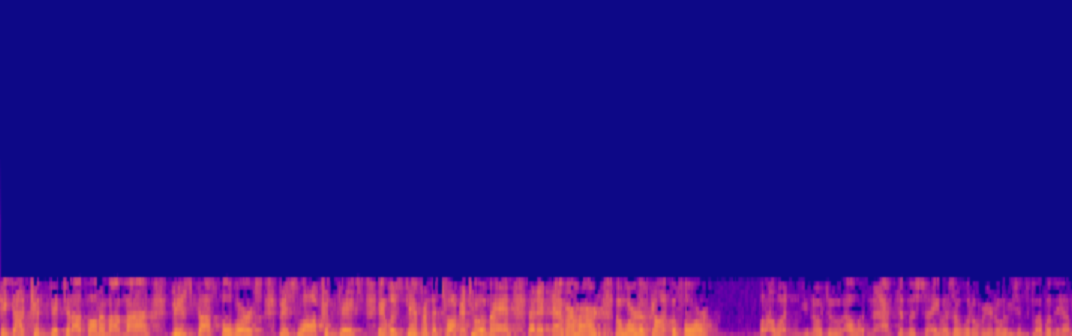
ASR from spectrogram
He got convicted. I thought in my mind, this gospel works. This law convicts. It was different than talking to a man that had never heard the word of God before. Well, I wouldn't, you know, do I wouldn't act in the same as I would over here at Illusions Club with him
